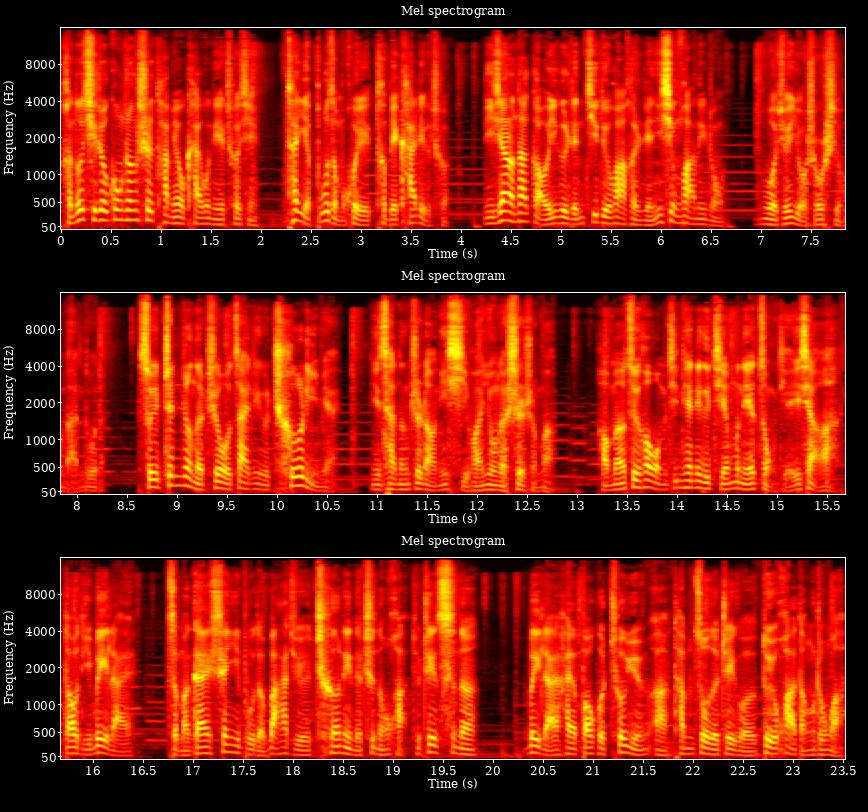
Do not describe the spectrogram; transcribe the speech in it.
很多汽车工程师他没有开过那些车型，他也不怎么会特别开这个车。你先让他搞一个人机对话和人性化那种，我觉得有时候是有难度的。所以真正的只有在这个车里面，你才能知道你喜欢用的是什么，好吗？最后我们今天这个节目呢也总结一下啊，到底未来怎么该深一步的挖掘车内的智能化？就这次呢。未来还有包括车云啊，他们做的这个对话当中啊，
